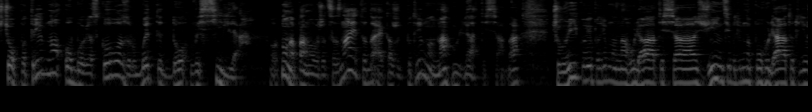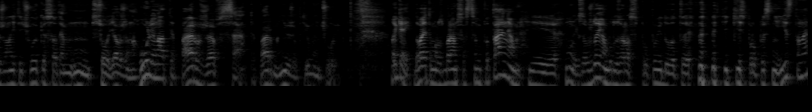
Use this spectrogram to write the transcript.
що потрібно обов'язково зробити до весілля. От, ну, напевно, ви вже це знаєте, да, як кажуть, потрібно нагулятися. Да? Чоловікові потрібно нагулятися, жінці потрібно погуляти, тоді вже знайти чоловіка все, я вже нагуляна, тепер вже все. Тепер мені вже потрібен чоловік. Окей, давайте ми розберемося з цим питанням. І, ну, як завжди, я буду зараз проповідувати якісь прописні істини,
